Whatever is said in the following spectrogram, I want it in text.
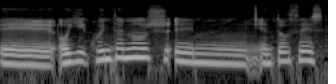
Eh, oye, cuéntanos em, entonces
